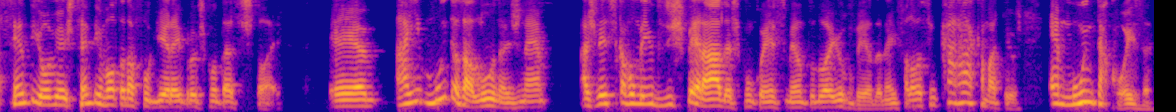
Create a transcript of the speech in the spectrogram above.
Senta e ouve, senta em volta da fogueira aí para eu te contar essa história. É, aí muitas alunas, né? Às vezes ficavam meio desesperadas com o conhecimento do Ayurveda, né? E falavam assim: caraca, Matheus, é muita coisa.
